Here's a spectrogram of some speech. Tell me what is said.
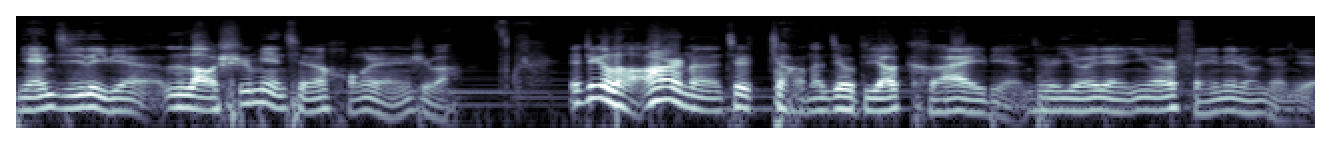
年级里边老师面前的红人是吧？那这个老二呢，就长得就比较可爱一点，就是有一点婴儿肥那种感觉，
